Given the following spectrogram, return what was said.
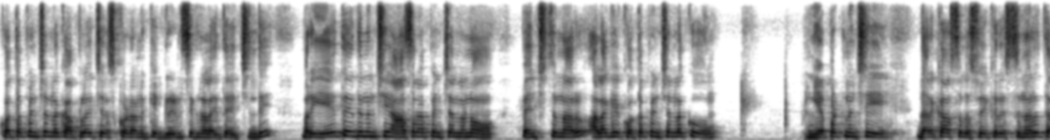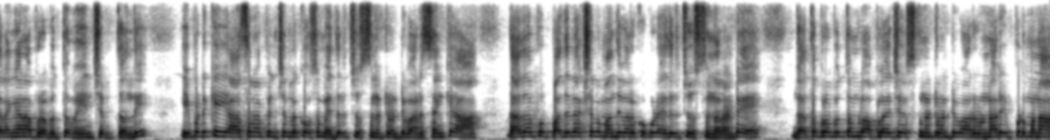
కొత్త పింఛన్లకు అప్లై చేసుకోవడానికి గ్రీన్ సిగ్నల్ అయితే ఇచ్చింది. మరి ఏ తేదీ నుంచి ఆసరా పింఛన్లను పెంచుతున్నారు? అలాగే కొత్త పింఛన్లకు ఎప్పటి నుంచి దరఖాస్తులు స్వీకరిస్తున్నారు? తెలంగాణ ప్రభుత్వం ఏం చెబుతోంది ఇప్పటికే ఈ ఆసరా పింఛన్ల కోసం ఎదురు చూస్తున్నటువంటి వారి సంఖ్య దాదాపు పది లక్షల మంది వరకు కూడా ఎదురు చూస్తున్నారు. అంటే గత ప్రభుత్వంలో అప్లై చేసుకున్నటువంటి వారు ఉన్నారు. ఇప్పుడు మన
